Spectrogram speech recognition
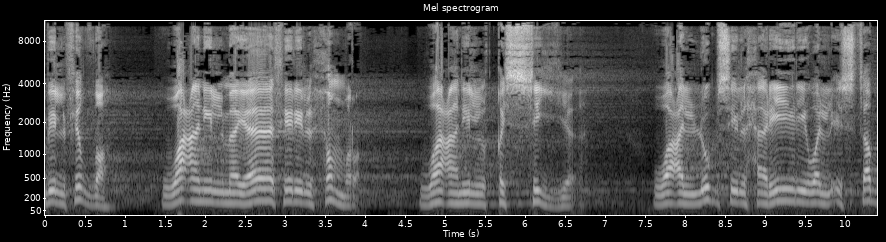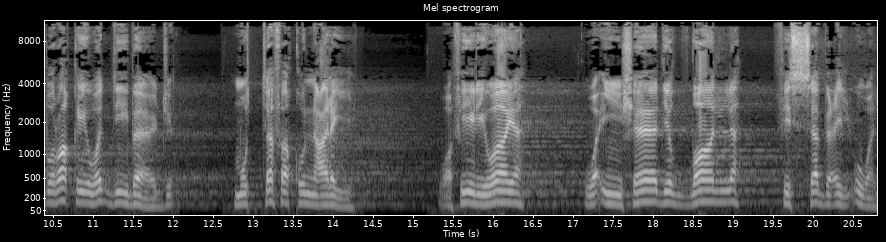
بالفضة وعن المياثر الحمر وعن القسي وعن لبس الحرير والاستبرق والديباج متفق عليه. وفي رواية وإنشاد الضالة في السبع الأول.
